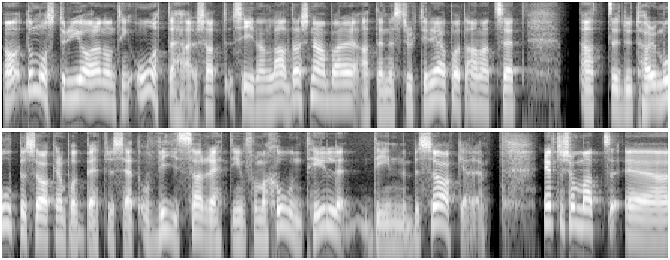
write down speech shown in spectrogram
ja, då måste du göra någonting åt det här så att sidan laddar snabbare, att den är strukturerad på ett annat sätt, att du tar emot besökaren på ett bättre sätt och visar rätt information till din besökare. Eftersom att eh,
